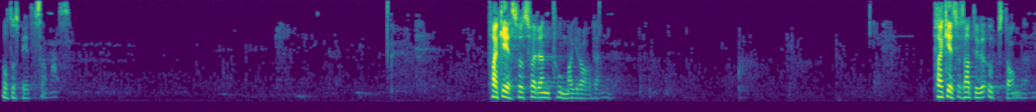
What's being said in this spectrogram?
Låt oss be tillsammans. Tack Jesus för den tomma graven. Tack Jesus att du är uppstånden.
